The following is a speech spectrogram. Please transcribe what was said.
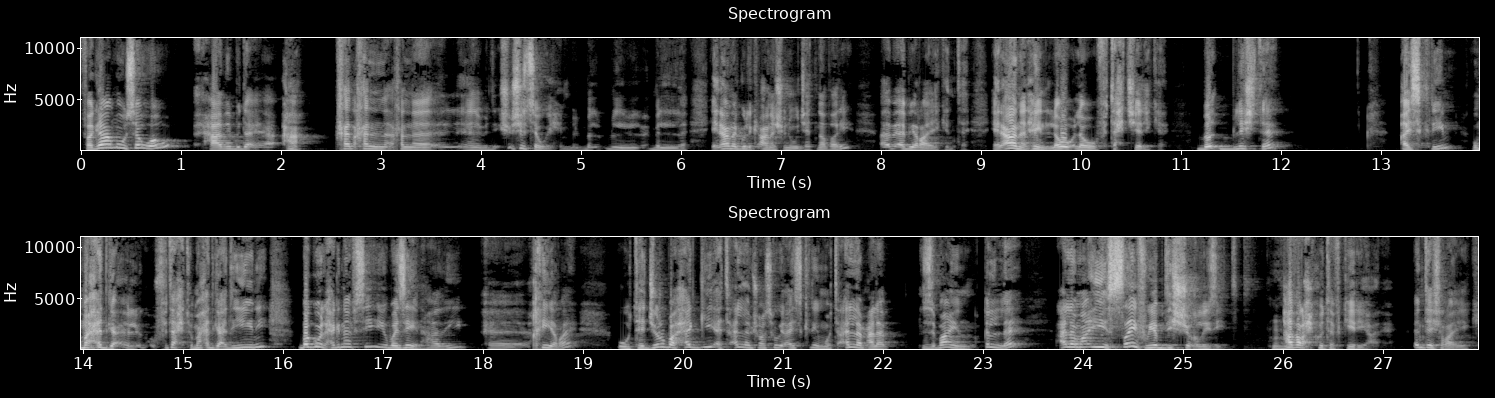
فقاموا وسووا هذه بدا ها خلنا خلنا خلنا شو شو تسوي الحين؟ بال... بال... بال... يعني أنا أقول لك أنا شنو وجهة نظري؟ ابي, أبي رأيك أنت. يعني أنا الحين لو لو فتحت شركة ب... بالشتاء آيس كريم وما حد قاعد فتحته ما حد قاعد يجيني بقول حق نفسي يبا زين هذه آه، خيرة وتجربة حقي أتعلم شلون أسوي الآيس كريم وأتعلم على زباين قلة على ما يجي الصيف ويبدي الشغل يزيد. هذا راح يكون تفكيري يعني أنت إيش رأيك؟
